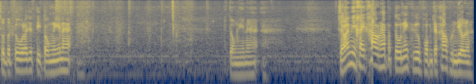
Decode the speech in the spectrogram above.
ส่วนประตูเราจะติดตรงนี้นะฮะตรงนี้นะฮะจะไม่มีใครเข้านะะประตูนี้คือ ผมจะเข้าคนเดียวนะ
